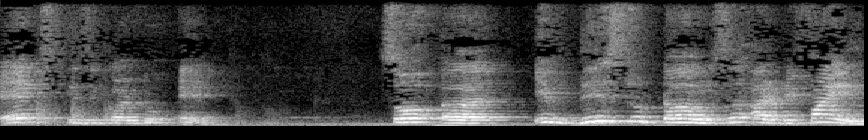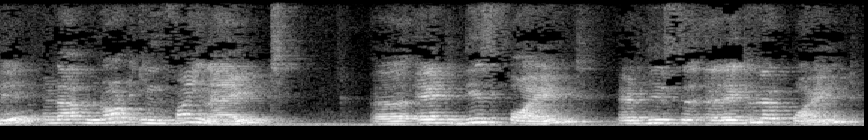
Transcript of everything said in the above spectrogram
x is equal to a. So uh, if these two terms are defined and are not infinite uh, at this point at this regular point,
